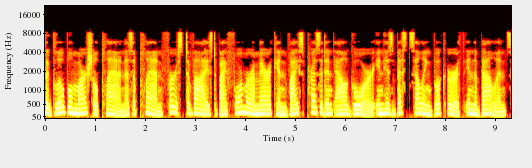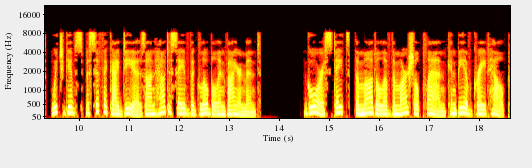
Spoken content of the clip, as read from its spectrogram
The Global Marshall Plan is a plan first devised by former American Vice President Al Gore in his best-selling book Earth in the Balance, which gives specific ideas on how to save the global environment. Gore states, the model of the Marshall Plan can be of great help.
